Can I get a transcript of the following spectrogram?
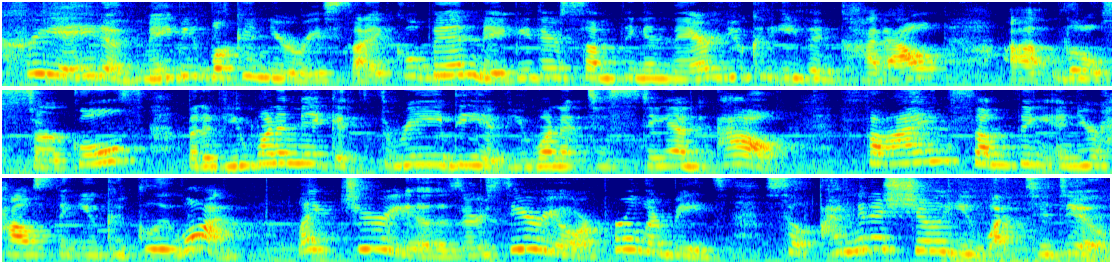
creative. Maybe look in your recycle bin. Maybe there's something in there. You could even cut out uh, little circles. But if you want to make it 3D, if you want it to stand out, find something in your house that you could glue on like Cheerios or cereal or perler beads. So I'm gonna show you what to do.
